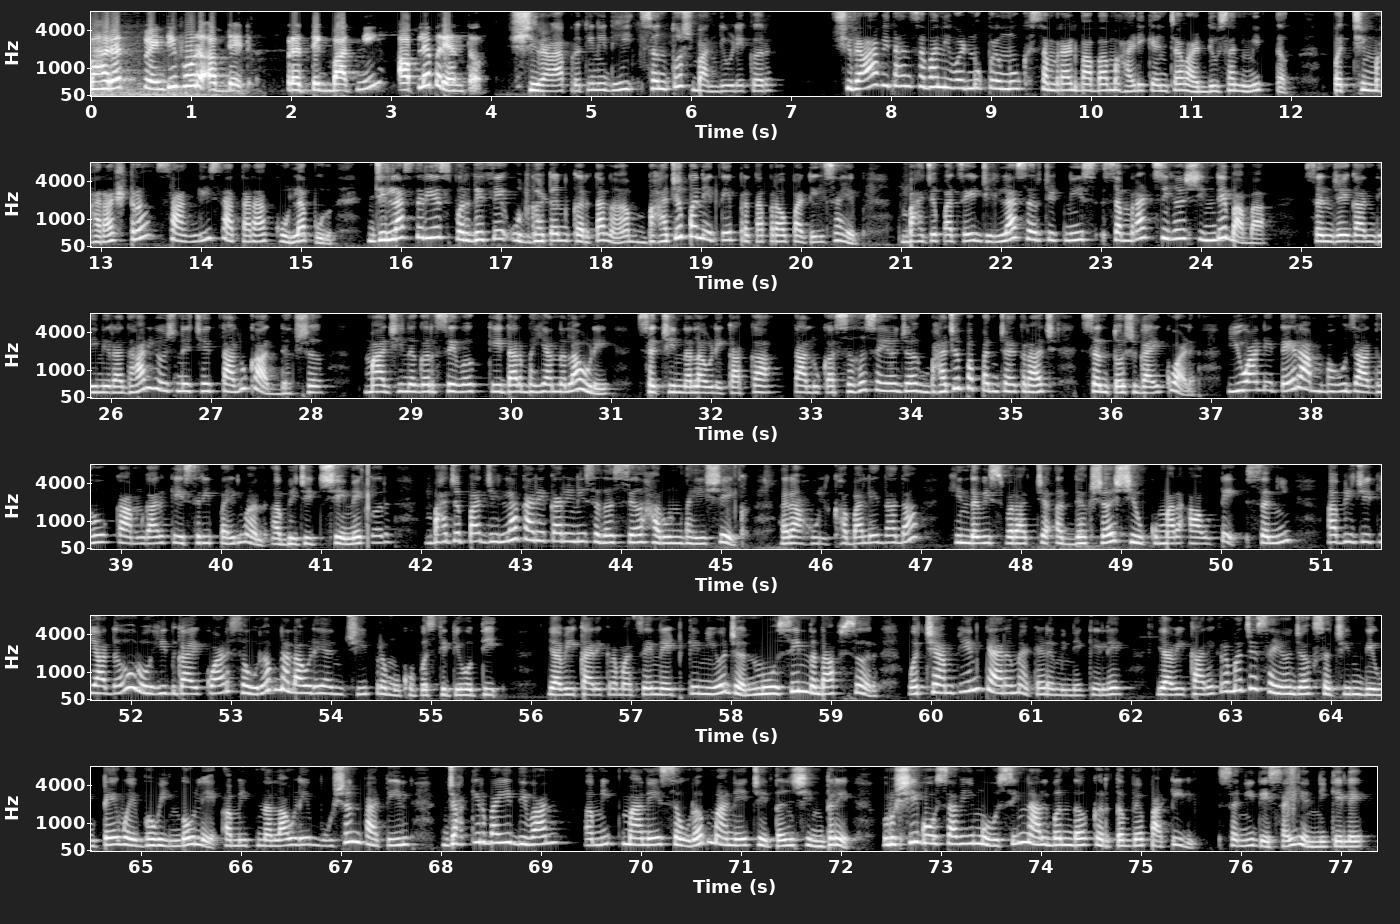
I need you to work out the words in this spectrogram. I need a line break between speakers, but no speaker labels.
Bharat twenty four update. प्रत्येक बातमी आपल्यापर्यंत.
शिराळा प्रतिनिधी संतोष बांदिवडेकर. शिराळा विधानसभा निवडणूक प्रमुख सम्राट बाबा महाडिक यांच्या वाढदिवसानिमित्त पश्चिम महाराष्ट्र सांगली सातारा कोल्हापूर जिल्हास्तरीय स्पर्धेचे उद्घाटन करताना भाजप नेते प्रतापराव पाटील साहेब भाजपाचे जिल्हा सरचिटणीस सम्राटसिंह शिंदे बाबा संजय गांधी निराधार योजनेचे तालुका अध्यक्ष माजी नगरसेवक केदार भैया नलावडे सचिन नलावडे काका तालुका सहसंयोजक भाजप पंचायत राज संतोष गायकवाड युवा नेते रामभाऊ जाधव कामगार केसरी पैलवान अभिजित शेनेकर भाजपा जिल्हा कार्यकारिणी सदस्य हरुणभाई शेख राहुल खबाले दादा हिंदवी स्वराज्य अध्यक्ष शिवकुमार आवटे सनी अभिजित यादव रोहित गायकवाड सौरभ नलावडे यांची प्रमुख उपस्थिती होती. यावेळी कार्यक्रमाचे नेटके नियोजन मोहसिन नदाफ सर व चॅम्पियन कॅरम अकॅडमीने केले. यावेळी कार्यक्रमाचे संयोजक सचिन दिवटे वैभव इंगोले अमित नलावडे भूषण पाटील जाकीरबाई दिवान अमित माने सौरभ माने चेतन शिंदरे ऋषी गोसावी मोहसिन नालबंद कर्तव्य पाटील सनी देसाई यांनी केले.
